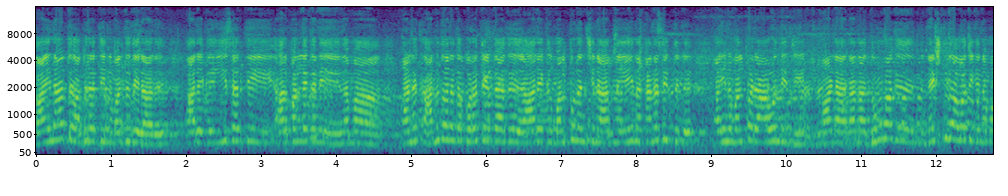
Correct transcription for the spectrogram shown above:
ಆಯ್ನಾತ್ ಅಭಿವೃದ್ಧಿನ ಆರ್. ಆರೆಗೆ ಈ ಸರ್ತಿ ಆರ್ ಪಲ್ಲೆಗನೆ ನಮ್ಮ ಹಣ ಅನುದಾನದ ಕೊರತೆ ಇದ್ದಾದ ಆರೆಗ್ ಮಲ್ಪುನಂಚಿನ ಆರ್ನ ಏನ ಕನಸಿತ್ತಿಲ್ ಐನ ಮಲ್ಪರ ಆವೊಂದಿಜ್ಜಿ ಅಣ್ಣ ನನ್ನ ದುಂಬಗ ನೆಕ್ಸ್ಟ್ ಅವಧಿಗೆ ನಮ್ಮ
